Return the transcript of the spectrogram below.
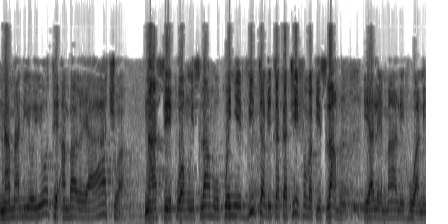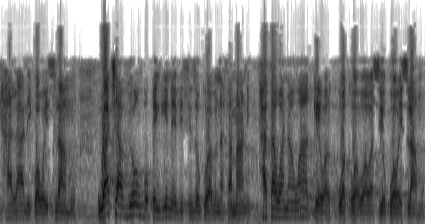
na mali yoyote ambayo yaachwa na asiyekuwa mwislamu kwenye vita vitakatifu vya kiislamu yale mali huwa ni halali kwa waislamu. Wacha vyombo pengine visizokuwa na thamani hata wanawake wa, wa, wa, wa wasiokuwa waislamu.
